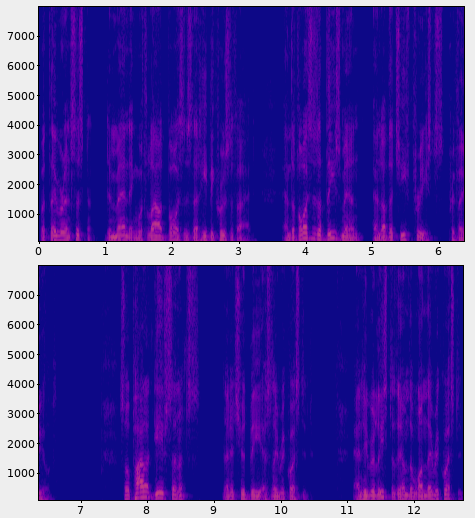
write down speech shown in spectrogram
But they were insistent, demanding with loud voices that he be crucified. And the voices of these men and of the chief priests prevailed. So Pilate gave sentence that it should be as they requested. And he released to them the one they requested,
